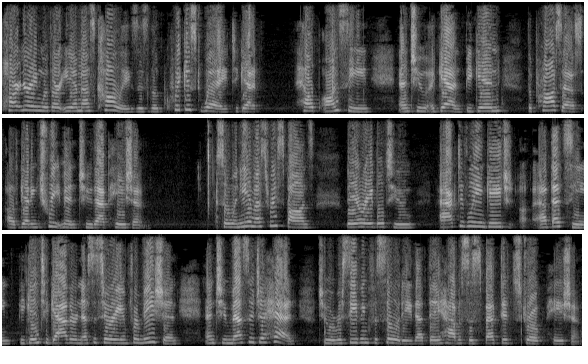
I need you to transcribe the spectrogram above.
partnering with our EMS colleagues is the quickest way to get help on scene and to, again, begin the process of getting treatment to that patient. So when EMS responds, they are able to actively engage uh, at that scene, begin to gather necessary information, and to message ahead to a receiving facility that they have a suspected stroke patient.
